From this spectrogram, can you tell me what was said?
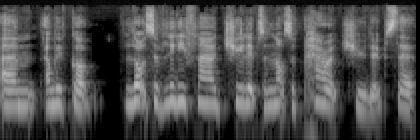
Um, and we've got lots of lily flowered tulips and lots of parrot tulips there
